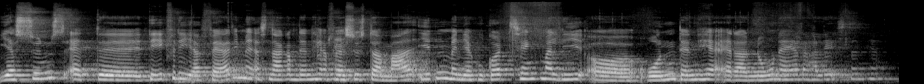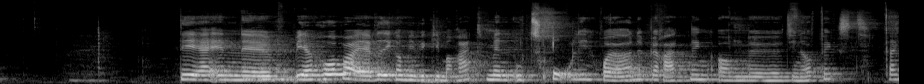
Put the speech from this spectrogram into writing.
Jeg synes, at øh, det er ikke fordi, jeg er færdig med at snakke om den her, for jeg synes, der er meget i den, men jeg kunne godt tænke mig lige at runde den her. Er der nogen af jer, der har læst den her? Det er en, øh, jeg håber, og jeg ved ikke, om I vil give mig ret, men utrolig rørende beretning om øh, din opvækst. Tack.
